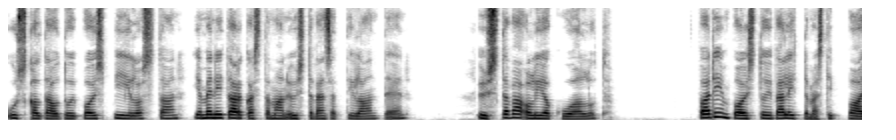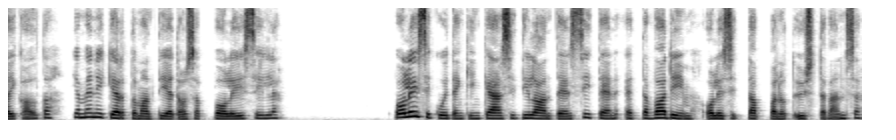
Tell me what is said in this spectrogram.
uskaltautui pois piilostaan ja meni tarkastamaan ystävänsä tilanteen. Ystävä oli jo kuollut. Vadim poistui välittömästi paikalta ja meni kertomaan tietonsa poliisille. Poliisi kuitenkin käänsi tilanteen siten, että Vadim olisi tappanut ystävänsä.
